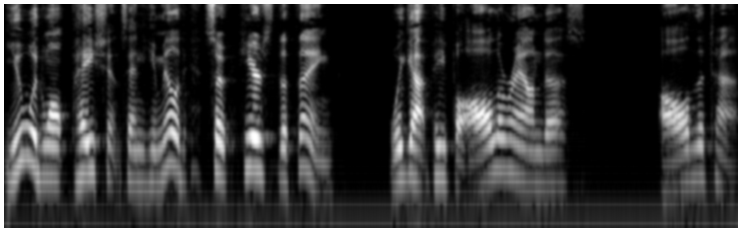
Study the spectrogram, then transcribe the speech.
you would want patience and humility. So here's the thing we got people all around us all the time,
